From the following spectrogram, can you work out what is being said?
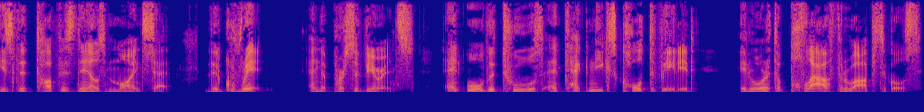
is the tough as nails mindset, the grit and the perseverance, and all the tools and techniques cultivated in order to plow through obstacles.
